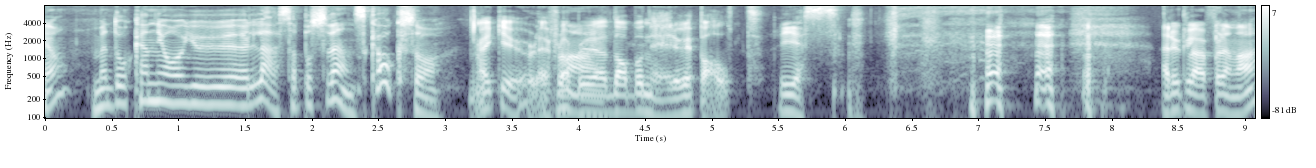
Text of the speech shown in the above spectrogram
Ja, men da kan jeg jo lese på svenska også. Nei, ikke gjør det, for da, blir da abonnerer vi på alt. Yes. er du klar for denne?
